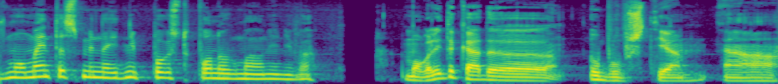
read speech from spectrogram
в момента сме на едни просто по-нормални нива. Мога ли така да обобщя? А,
